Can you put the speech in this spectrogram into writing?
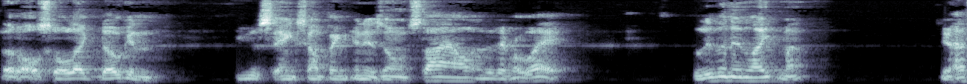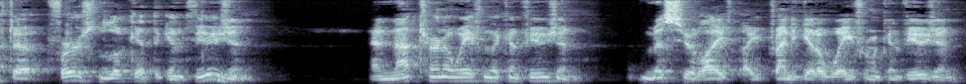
But also like Dogen, he was saying something in his own style in a different way. Live in enlightenment. You have to first look at the confusion and not turn away from the confusion miss your life by trying to get away from confusion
